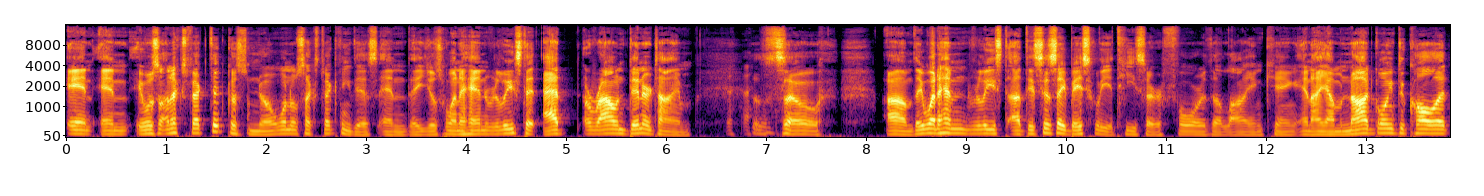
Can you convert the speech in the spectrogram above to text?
and and it was unexpected because no one was expecting this, and they just went ahead and released it at around dinner time. so um, they went ahead and released. Uh, this is a basically a teaser for the Lion King, and I am not going to call it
